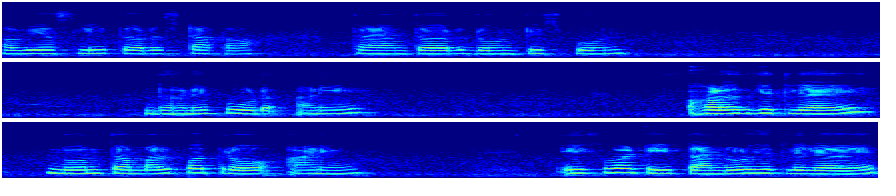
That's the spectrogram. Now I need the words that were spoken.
हवी असली तरच टाका. त्यानंतर दोन टीस्पून धणेपूड आणि हळद घेतली आहे. दोन तमालपत्र आणि एक वाटी तांदूळ घेतलेले आहेत.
